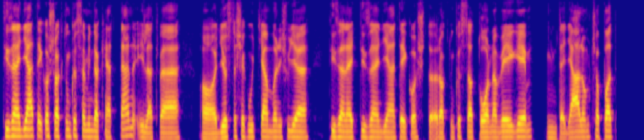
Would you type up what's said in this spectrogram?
11 játékos raktunk össze mind a ketten, illetve a győztesek útjában is ugye 11-11 játékost raktunk össze a torna végén, mint egy álomcsapat.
